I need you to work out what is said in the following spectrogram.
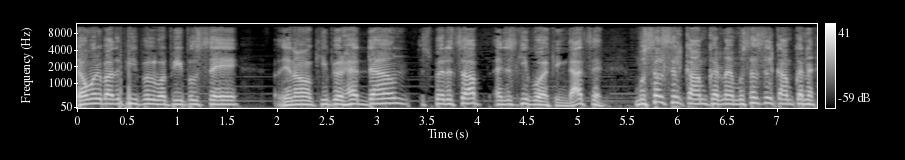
don't worry about the people what people say you know keep your head down spirits up and just keep working that's it मुसलसल काम करना है, मुसलसल काम करना है।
